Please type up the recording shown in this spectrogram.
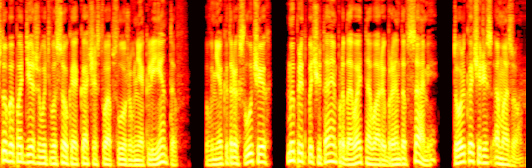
Чтобы поддерживать высокое качество обслуживания клиентов, в некоторых случаях мы предпочитаем продавать товары брендов сами, только через Amazon.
